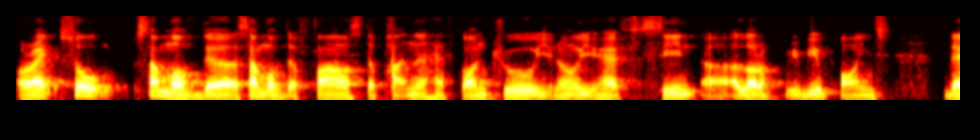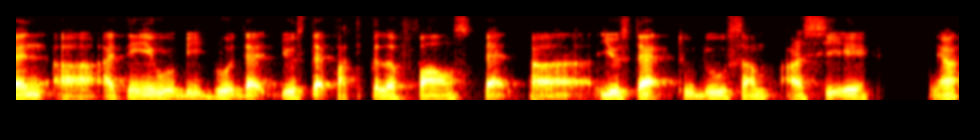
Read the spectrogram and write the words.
All right. So some of the some of the files the partner have gone through, you know, you have seen uh, a lot of review points. Then uh, I think it would be good that use that particular files that uh, use that to do some RCA yeah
